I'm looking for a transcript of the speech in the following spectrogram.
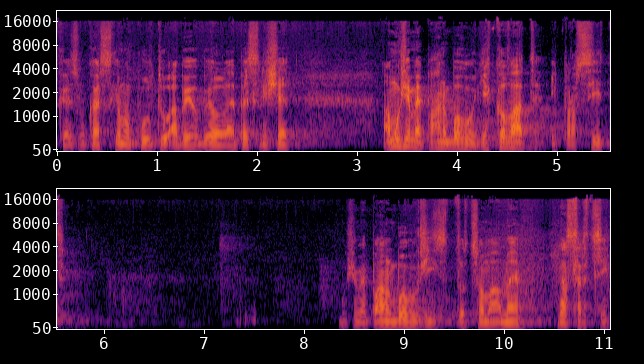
ke zvukařskému pultu, aby ho bylo lépe slyšet A můžeme Pánu Bohu děkovat i prosit. Můžeme Pánu Bohu říct to, co máme na srdci.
